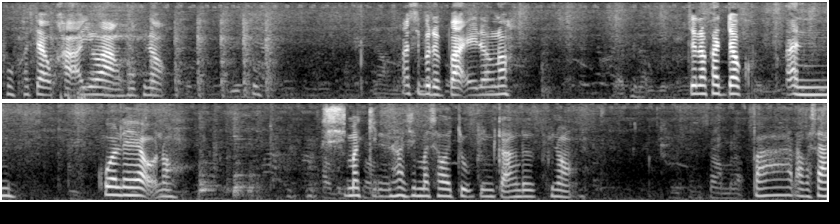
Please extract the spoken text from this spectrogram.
ผู้เขาเจ้าขาอยู่ว่างผู้พี่น้องผู้อาสิบ่ได้ไปดอกเนาะเจ้าเขาเจ้าอันครัวแล้วเนาะสิมากินเฮาสิมาซอยจุกินกลางดึกพี่น้องซ้ำแล้วป้าดเอากระซาม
